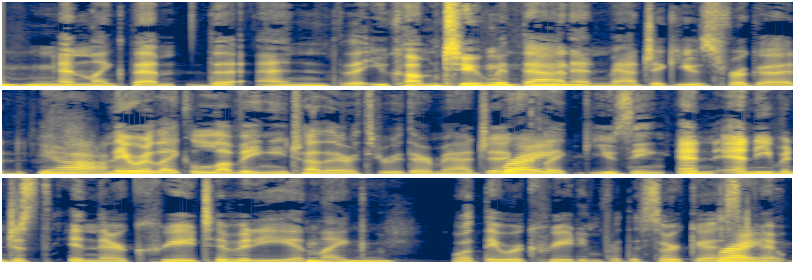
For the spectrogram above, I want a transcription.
Mhm. and like the the end that you come to with that Mhm. and magic used for good. yeah, And they were like loving each other through their magic, Right. like using and and even just in their creativity and like Mhm. what they were creating for the circus. Right. And it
